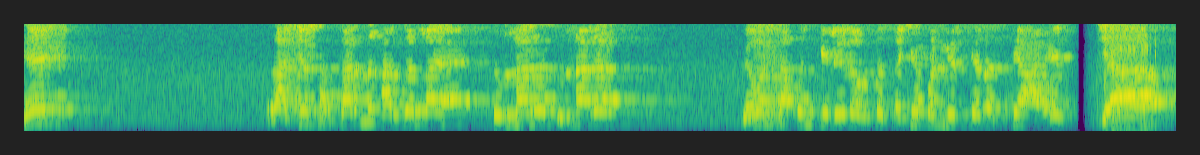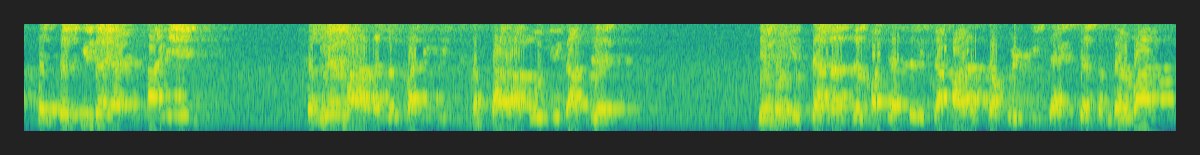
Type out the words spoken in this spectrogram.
हे राज्य सरकारनं खारघरला डुलणार झुलणार. व्यवस्थापन केलेलं होतं. तसे पनवेलचे रस्ते आहेत ज्या पद्धतीनं या ठिकाणी पनवेल महानगरपालिकेची सत्ता राबवली जाते. ते बघितल्यानंतर मध्यंतरीच्या काळात प्रॉपर्टी टॅक्सच्या संदर्भात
